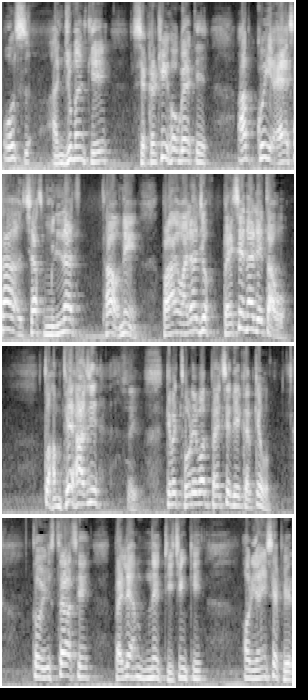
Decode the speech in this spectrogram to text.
اس انجمن کے سیکرٹری ہو گئے تھے۔ اب کوئی ایسا شخص ملنا تھا انہیں پڑھانے والا جو پیسے نہ لیتا ہو تو ہم تھے حاضر صحیح کہ بھائی تھوڑے بہت پیسے دے کر کے ہو تو اس طرح سے پہلے ہم نے ٹیچنگ کی اور یہیں سے پھر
